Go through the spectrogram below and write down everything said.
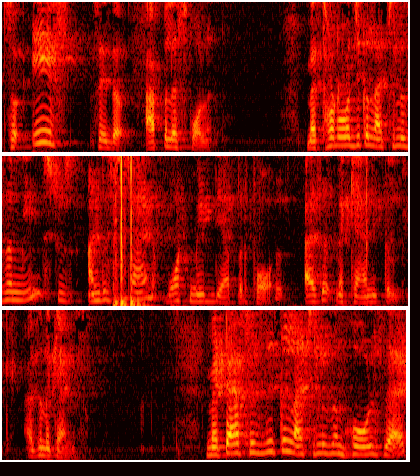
so if, say, the apple has fallen, methodological naturalism means to understand what made the apple fall as a mechanical, as a mechanism. Metaphysical naturalism holds that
